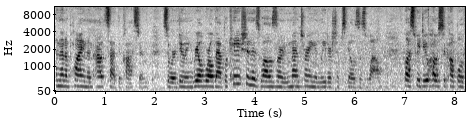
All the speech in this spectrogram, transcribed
and then applying them outside the classroom. So we're doing real world application as well as learning mentoring and leadership skills as well. Plus we do host a couple of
